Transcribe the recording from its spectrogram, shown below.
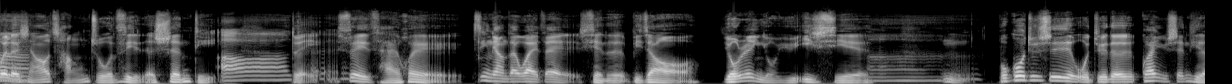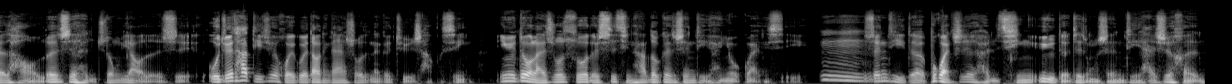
为了想要长着自己的身体哦，对，所以才会尽量在外在显得比较游刃有余一些。嗯，不过就是我觉得关于身体的讨论是很重要的，是我觉得它的确回归到你刚才说的那个剧场性。因为对我来说，所有的事情它都跟身体很有关系。嗯，身体的不管是很情欲的这种身体，还是很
